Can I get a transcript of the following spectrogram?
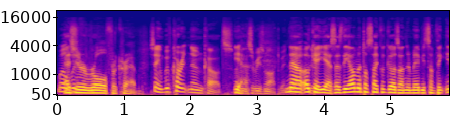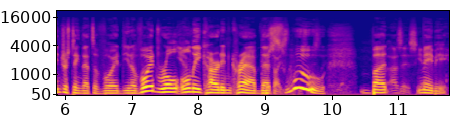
well, as your role for crab? saying with current known cards. I Yeah. mean, that's a reasonable argument. Now, Yeah, okay, do- yes, as the elemental cycle goes on, there may be something interesting that's a void, you know, void role Yeah. only card in crab. That's Precisely, woo, precisely. But as is. Yeah. maybe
